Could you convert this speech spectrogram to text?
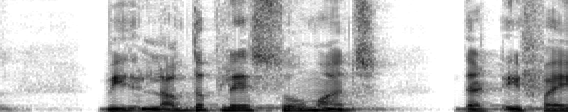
we love the place so much that if I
